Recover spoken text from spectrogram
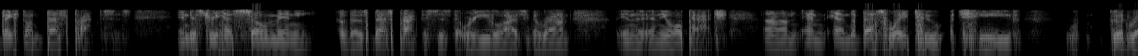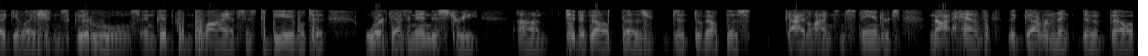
based on best practices. Industry has so many of those best practices that we're utilizing around in the in the oil patch, um, and and the best way to achieve good regulations, good rules, and good compliance is to be able to work as an industry um, to develop those to develop those guidelines and standards, not have the government develop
